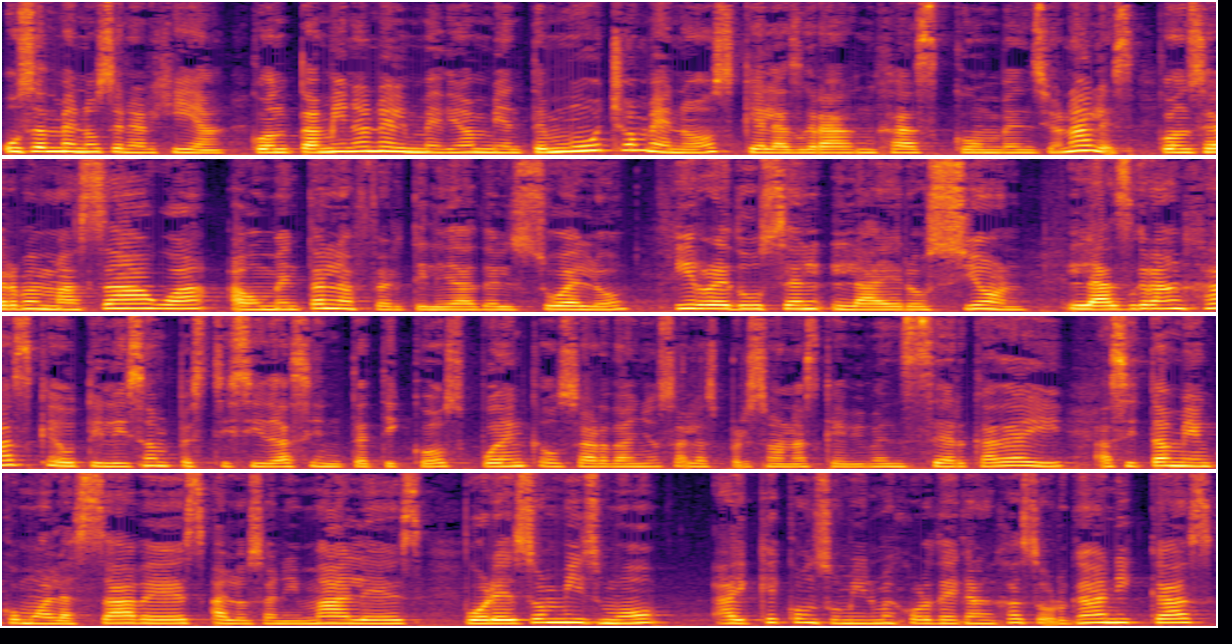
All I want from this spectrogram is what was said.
usan menos energía, contaminan el medio ambiente mucho menos que las granjas convencionales, conservan más agua, aumentan la fertilidad del suelo y reducen la erosión. Las granjas que utilizan pesticidas sintéticos pueden causar daños a las personas que viven cerca de ahí, así también como a las aves, a los animales. Por eso mismo hay que consumir mejor de granjas orgánicas,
